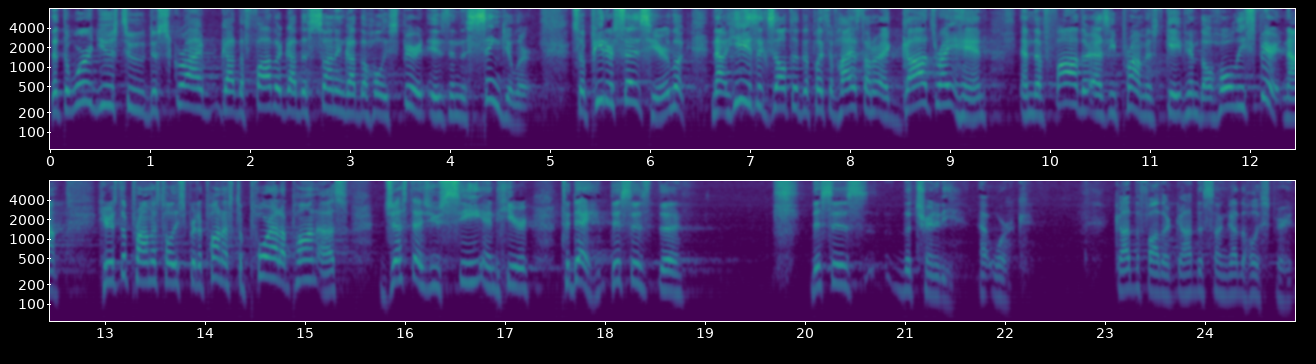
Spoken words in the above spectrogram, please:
That the word used to describe God the Father, God the Son, and God the Holy Spirit is in the singular. So Peter says here, look, now he is exalted to the place of highest honor at God's right hand, and the Father, as he promised, gave him the Holy Spirit. Now, Here's the promised Holy Spirit upon us to pour out upon us, just as you see and hear today. This is the, this is the Trinity at work. God the Father, God the Son, God the Holy Spirit.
